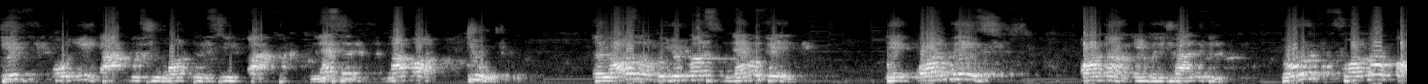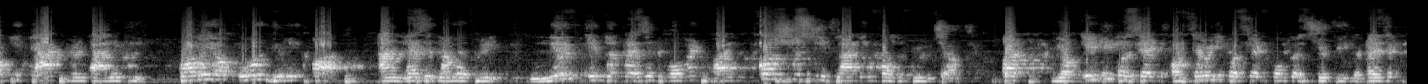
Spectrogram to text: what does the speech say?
Give only that which you want to receive back. Lesson number two. The laws of the universe never fail. They always honor individuality. Don't follow copycat mentality. Follow your own unique path. And lesson number three. Live in the present moment while cautiously planning for the future. But your 80% or 70% focus should be the present,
